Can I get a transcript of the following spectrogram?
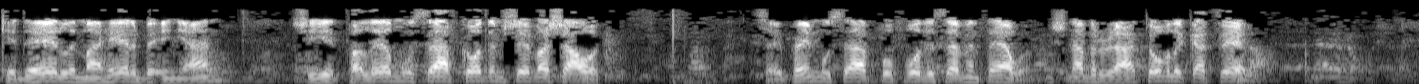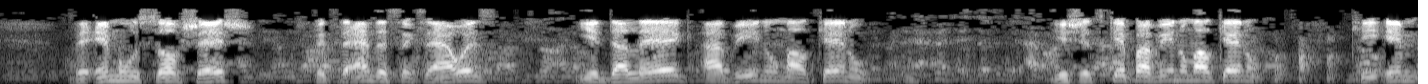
Kedei lemaher be'inyan sheyitpalel musaf kodem sheva shaot. So you pray musaf before the seventh hour. Mishnah Berurah. Tov lekatzer. Ve'imu sof shesh, if it's the end of six hours, yidaleg avinu malkenu. You should skip avinu malkenu. Ki im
